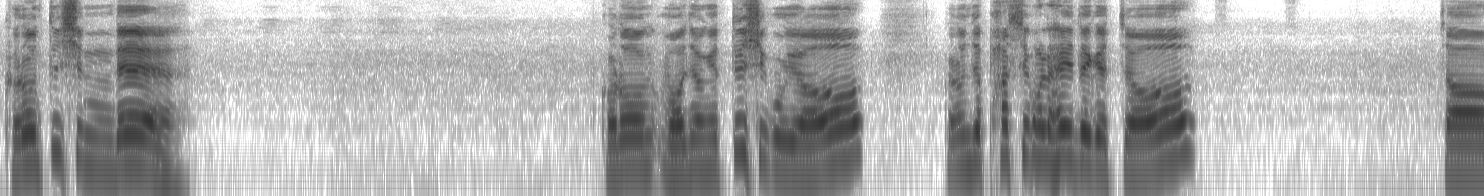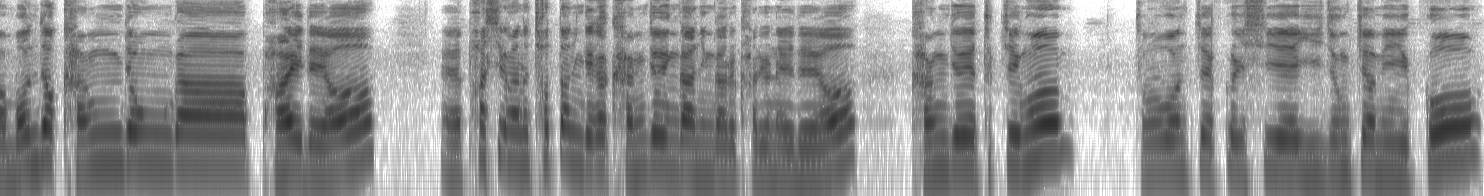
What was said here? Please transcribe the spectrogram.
그런 뜻인데, 그런 원형의 뜻이고요. 그럼 이제 파싱을 해야 되겠죠. 자, 먼저 강조인가 봐야 돼요. 에, 파싱하는 첫 단계가 강조인가 아닌가를 가려내야 돼요. 강조의 특징은 두 번째 글씨에 이중점이 있고,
